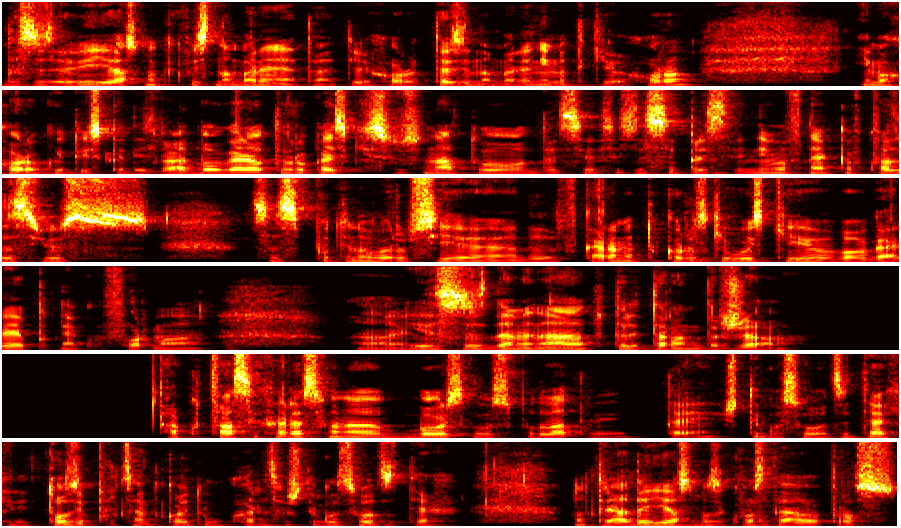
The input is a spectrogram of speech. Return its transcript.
да се заяви ясно какви са намеренията на тези хора. Тези намерения има такива хора. Има хора, които искат да извадят България от Европейски съюз, НАТО, да се, да се присъединим в някакъв кваза съюз с Путинова Русия, да вкараме тук руски войски в България под някаква форма а, и да създадем една тоталитарна държава. Ако това се харесва на български господаватели, те ще гласуват за тях или този процент, който го харесва, ще гласуват за тях. Но трябва да е ясно за какво става въпрос.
